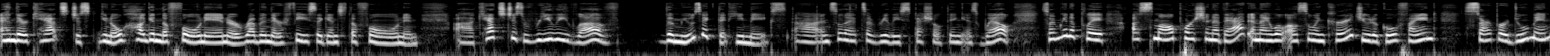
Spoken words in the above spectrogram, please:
and their cats just, you know, hugging the phone in or rubbing their face against the phone. And uh, cats just really love the music that he makes. Uh, and so that's a really special thing as well. So I'm going to play a small portion of that. And I will also encourage you to go find Sarper Duman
